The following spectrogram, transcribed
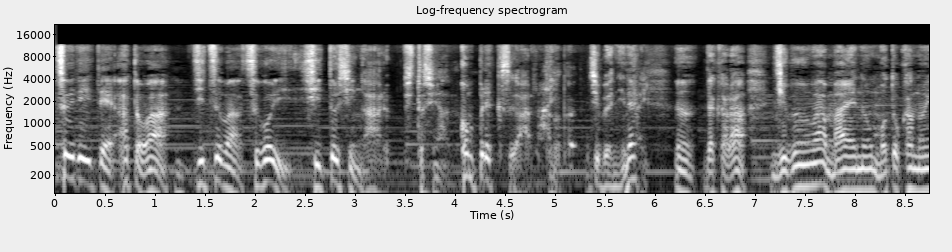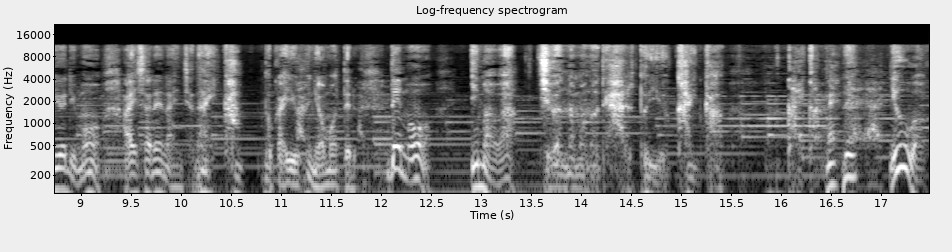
それでいて、あとは、実はすごい嫉妬心がある。嫉妬心ある。コンプレックスがあるってこと。自分にね。うん。だから、自分は前の元カノよりも愛されないんじゃないか、とかいうふうに思ってる。でも、今は自分のものであるという快感。快感ね。ね。要は、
